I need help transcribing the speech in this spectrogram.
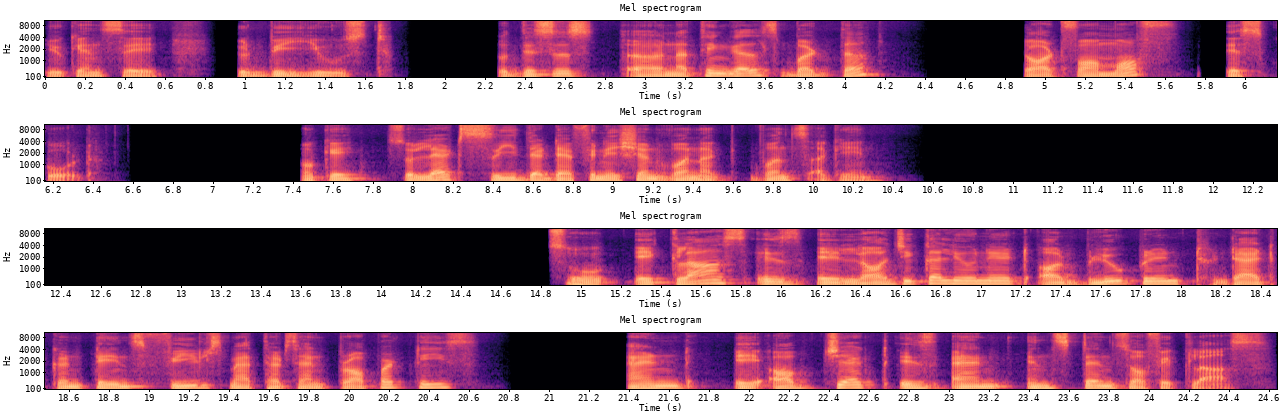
you can say should be used. So this is uh, nothing else but the short form of this code. Okay, so let's see the definition one once again. So a class is a logical unit or blueprint that contains fields, methods and properties and a object is an instance of a class.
